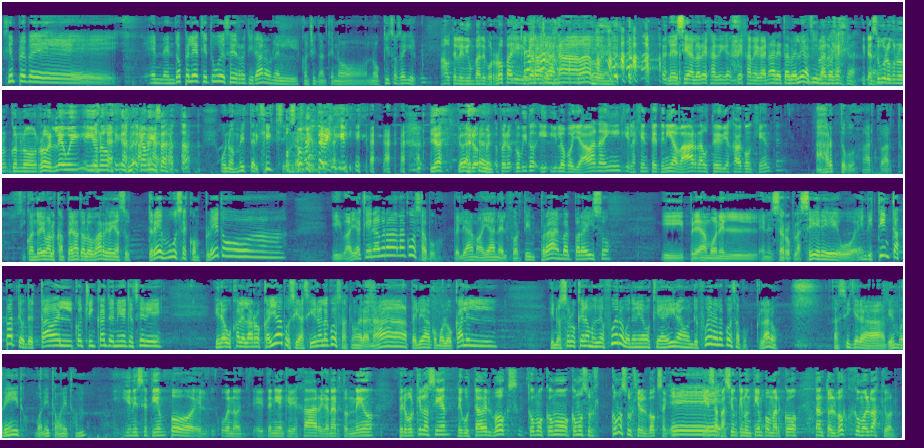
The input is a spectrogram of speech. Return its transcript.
Siempre eh, en, en dos peleas que tuve se retiraron el contrincante, no, no quiso seguir. Ah, usted le dio un vale por ropa y... Ya no- nada más, pues. Le decía a la oreja, "Diga- déjame ganar esta pelea, así una cosa así. Y te aseguro con, con unos Robert Lewis y uno en la camisa. Unos Mr. Hicks. Unos Mr. Hicks. Claro. Pero, pero, pero, Copito, ¿y, y lo apoyaban ahí? ¿Que la gente tenía barra? ¿Usted viajaba con gente? Harto, pues, harto, harto. Si cuando íbamos a los campeonatos a los barrios, habían sus tres buses completos. Y vaya que era brava la cosa, pues. Peleamos allá en el Fortín Pra, en Valparaíso. Y peleamos en el, en el Cerro Placeres, o en distintas partes donde estaba el contrincante, tenía que hacer, eh, ir a buscarle la rosca allá, pues si así era la cosa. No era nada, peleaba como local el. Y nosotros que éramos de afuera, pues teníamos que ir a donde fuera la cosa, pues, claro. Así que era bien bonito, bonito, bonito. Y en ese tiempo, el, bueno, eh, tenían que viajar, ganar torneos. ¿Pero por qué lo hacían? ¿Le gustaba el box? ¿Cómo, cómo, cómo, surge, cómo surge el box aquí? Eh, y esa pasión que en un tiempo marcó tanto el box como el básquetbol.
